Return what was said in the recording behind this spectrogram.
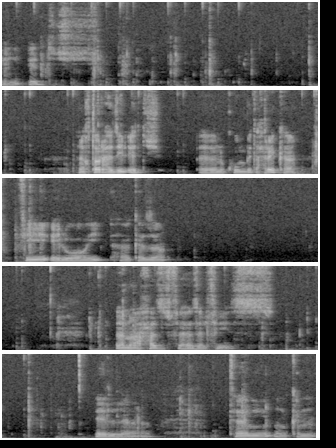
الإدج هنختار هذه الإدج آه نقوم بتحريكها في ال Y هكذا. مع حذف هذا ال face الثاني ممكن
